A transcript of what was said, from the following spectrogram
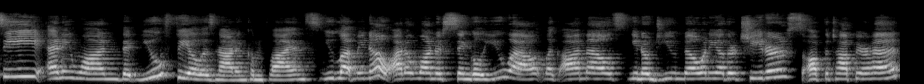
see anyone that you feel is not in compliance, you let me know. I don't want to single you out. Like I'm else, you know, do you know any other cheaters off the top of your head?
